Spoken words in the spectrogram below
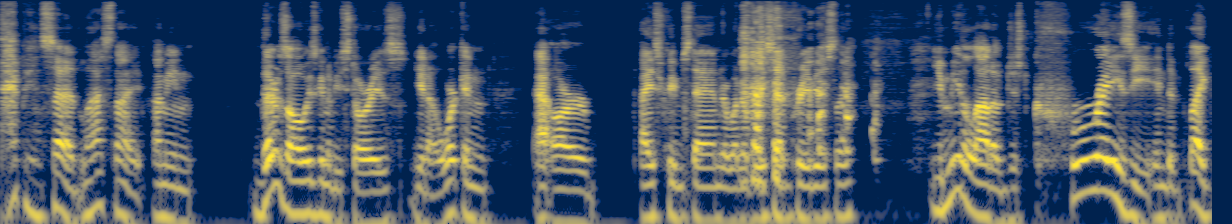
that being said, last night, I mean, there's always going to be stories. You know, working at our ice cream stand or whatever we said previously, you meet a lot of just crazy into like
